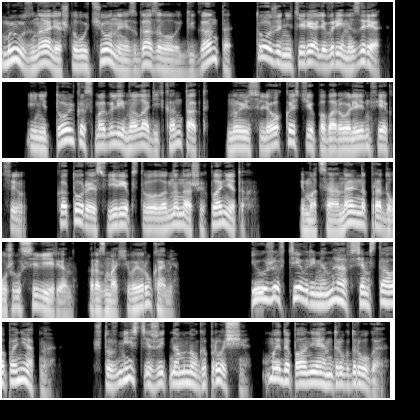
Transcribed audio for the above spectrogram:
мы узнали, что ученые с газового гиганта тоже не теряли время зря и не только смогли наладить контакт, но и с легкостью побороли инфекцию, которая свирепствовала на наших планетах. Эмоционально продолжил Севериан, размахивая руками. И уже в те времена всем стало понятно, что вместе жить намного проще. Мы дополняем друг друга.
